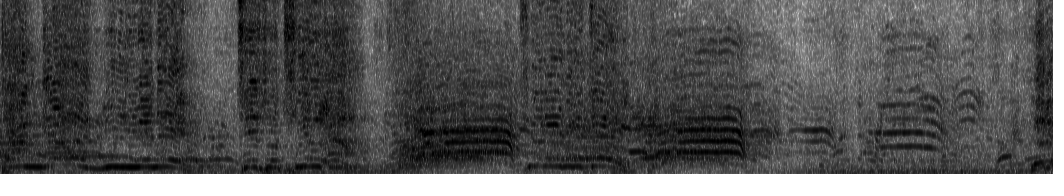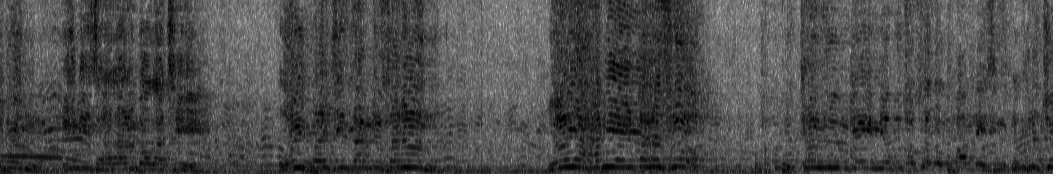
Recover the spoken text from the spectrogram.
당장 윤리위원회 제소 취하라! 취하야 되겠죠? 여러분 이미 잘 아는 바와 같이 5.18 진상조사는 여야 합의에 따라서 북한군 개입 여부 조사도 포함되어 있습니다. 그렇죠?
